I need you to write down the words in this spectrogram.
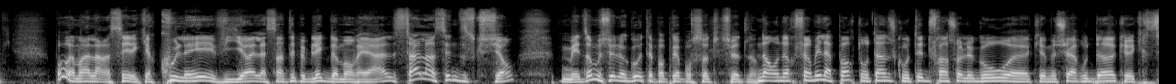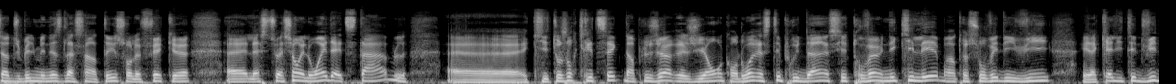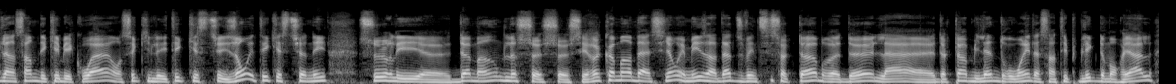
pas vraiment lancé, qui a coulé via la santé publique de Montréal. Ça a lancé une discussion, mais disons, M. Legault était pas prêt pour ça tout de suite. Là. Non, on a refermé la porte autant du côté de François Legault euh, que M. Arruda, que Christian Dubé, le ministre de la Santé, sur le fait que euh, la situation est loin d'être stable, euh, qui est toujours critique dans plusieurs régions, qu'on doit rester prudent, essayer de trouver un équilibre entre sauver des vies et la qualité de vie de l'ensemble des Québécois. On sait qu'il a été ils ont été questionnés sur les demandes, là, ce, ce, ces recommandations émises en du 26 octobre de la euh, docteur Mylène Drouin de la santé publique de Montréal.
